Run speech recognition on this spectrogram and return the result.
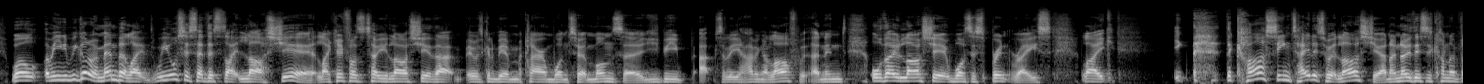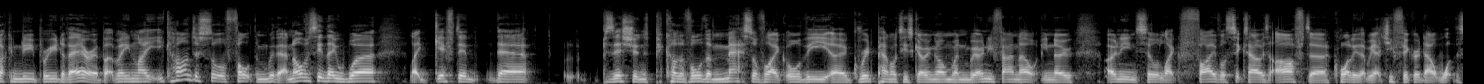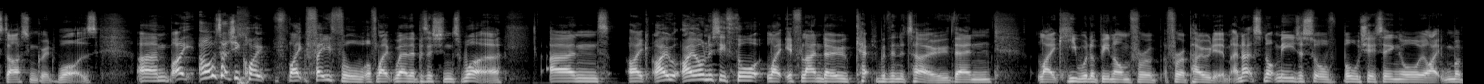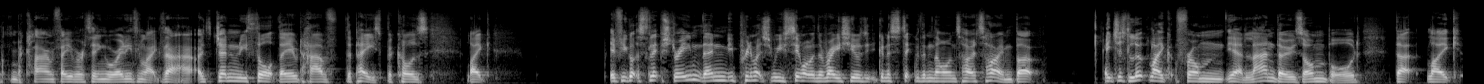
Well, I mean, we got to remember, like, we also said this like last year. Like, if I was to tell you last year that it was going to be a McLaren 1 2 at Monza, you'd be absolutely having a laugh with. And, and although last year it was a sprint race, like, the car seemed tailored to it last year. And I know this is kind of like a new breed of era, but I mean, like, you can't just sort of fault them with it. And obviously, they were like gifted their positions because of all the mess of like all the uh, grid penalties going on when we only found out you know only until like five or six hours after quali that we actually figured out what the starting grid was um but I, I was actually quite like faithful of like where the positions were and like I, I honestly thought like if Lando kept within the toe then like he would have been on for a, for a podium and that's not me just sort of bullshitting or like M- McLaren favoriting or anything like that I genuinely thought they would have the pace because like if you got slipstream, then you pretty much we've seen what in the race you're, you're going to stick with them the whole entire time. But it just looked like from yeah Lando's on board that like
